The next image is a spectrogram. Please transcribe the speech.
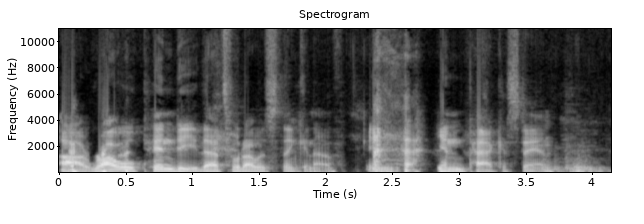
Uh, Rawalpindi, that's what I was thinking of in, in Pakistan.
